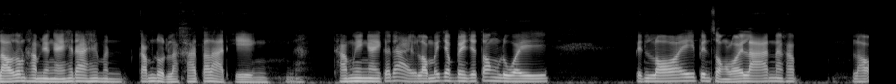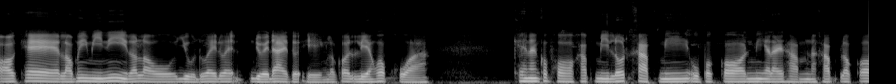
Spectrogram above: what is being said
เราต้องทำยังไงให้ได้ให้มันกำหนดราคาตลาดเองนะทำยังไงก็ได้ เราไม่จำเป็นจะต้องรวยเป็นร้อยเป็นสองร้อยล้านนะครับ เราเอาแค่เราไม่มีหนี้แล้วเราอยู่ด้วยด้วยอยู่ได้ตัวเอง แล้วก็เลี้ยงครอบครัว แค่นั้นก็พอครับ มีรถขับ มีอุปกรณ์มีอะไรทำนะครับ แล้วก็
